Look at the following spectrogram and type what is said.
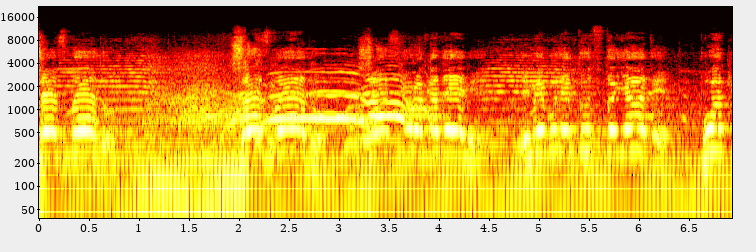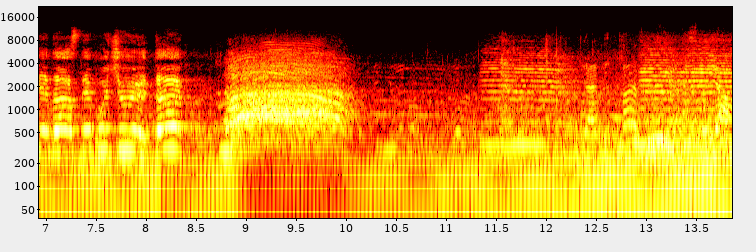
ще з меду, ще з меду, ще з юракадемії. І ми будемо тут стояти, поки нас не почують, так? Я від стояв.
